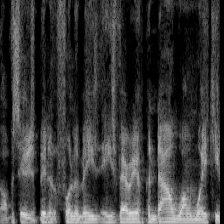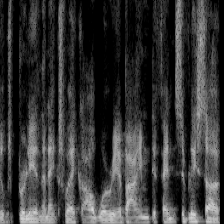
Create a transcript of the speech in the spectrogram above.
obviously, who's been at Fulham, he's, he's very up and down. One week he looks brilliant, the next week I'll worry about him defensively. So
